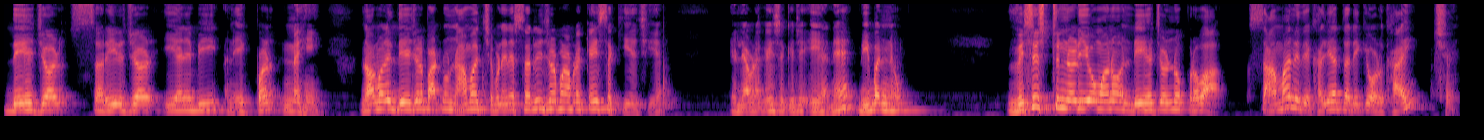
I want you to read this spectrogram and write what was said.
દેહ જળ શરીર જળ એ અને બી અને એક પણ નહીં. નોર્મલી દેહ જળ પાર્ટનું નામ જ છે, પણ એને શરીર જળ પણ આપણે કહી શકીએ છીએ. એટલે આપણે કહી શકીએ છીએ એ અને બી બંને વિશિષ્ટ નળીઓમાંનો દેહ જળનો પ્રવાહ સામાન્ય રીતે ખલિયા તરીકે ઓળખાય છે.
